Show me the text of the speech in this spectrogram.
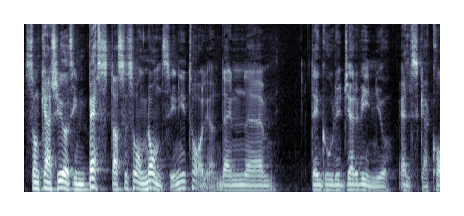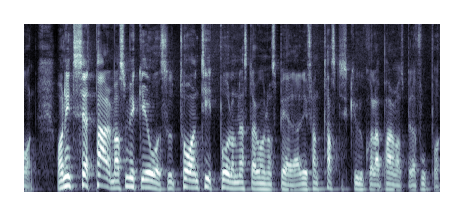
Som kanske gör sin bästa säsong någonsin i Italien. Den, eh, den gode Gervinho, älskar karln. Har ni inte sett Parma så mycket i år så ta en titt på dem nästa gång de spelar. Det är fantastiskt kul att kolla Parma spela fotboll.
